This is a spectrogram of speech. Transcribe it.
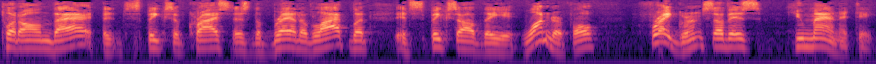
put on there. It speaks of Christ as the bread of life, but it speaks of the wonderful fragrance of his humanity.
